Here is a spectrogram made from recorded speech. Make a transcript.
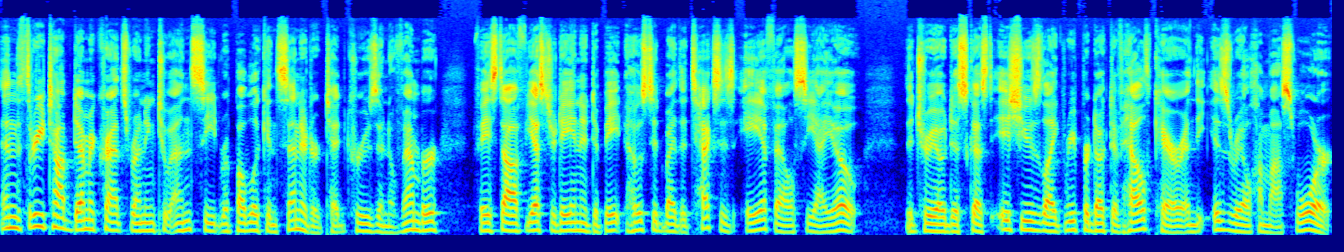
And the three top Democrats running to unseat Republican Senator Ted Cruz in November faced off yesterday in a debate hosted by the Texas AFL CIO. The trio discussed issues like reproductive health care and the Israel Hamas war.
